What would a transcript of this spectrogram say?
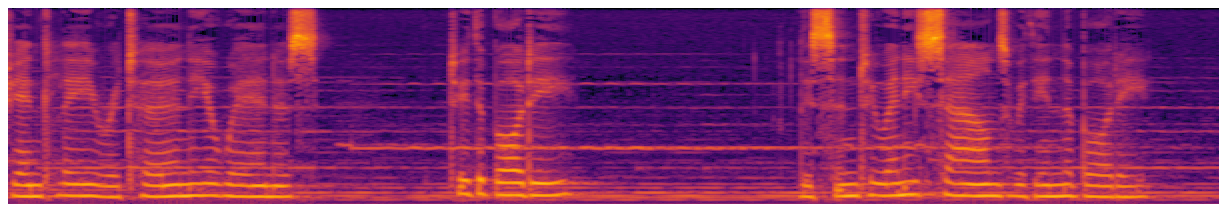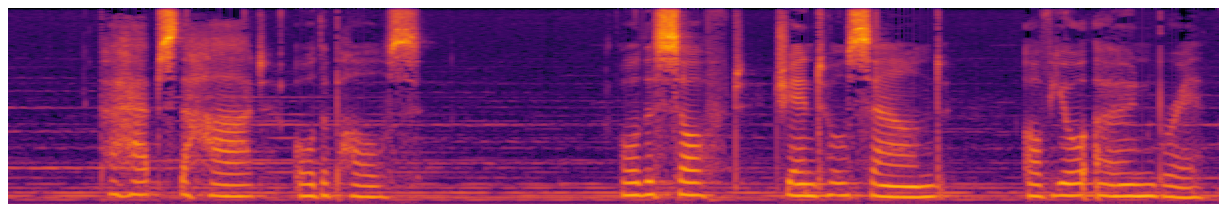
Gently return the awareness to the body. Listen to any sounds within the body, perhaps the heart or the pulse, or the soft, gentle sound of your own breath.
